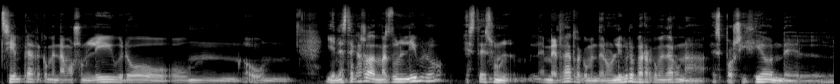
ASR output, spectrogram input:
siempre recomendamos un libro o un, Y en este caso, además de un libro, este es un... En verdad, recomendar un libro, pero recomendar una exposición del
